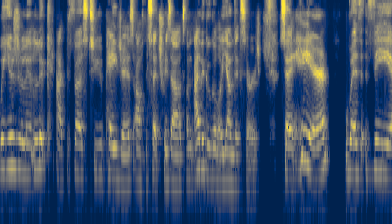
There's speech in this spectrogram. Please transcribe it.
we usually look at the first two pages of the search results on either Google or Yandex search. So here with the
